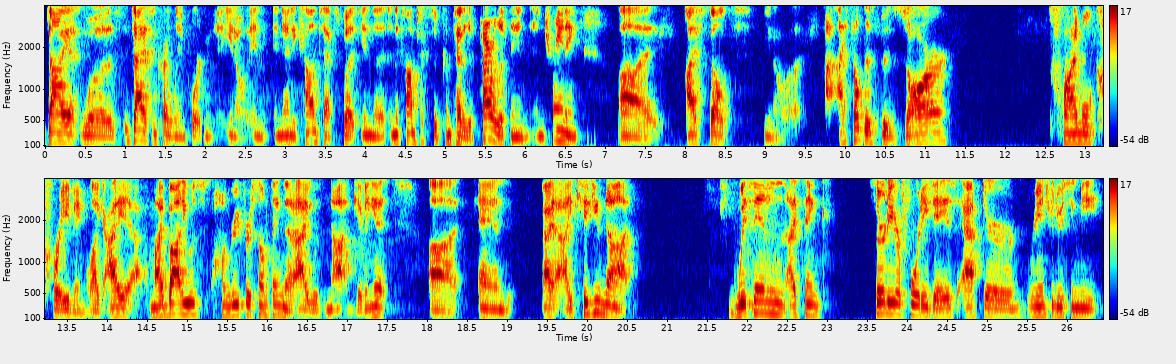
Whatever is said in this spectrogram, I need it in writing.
diet was diet's incredibly important you know in, in any context, but in the in the context of competitive powerlifting and, and training, uh, I felt you know I felt this bizarre primal craving like i my body was hungry for something that i was not giving it uh, and I, I kid you not, within I think 30 or 40 days after reintroducing meat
